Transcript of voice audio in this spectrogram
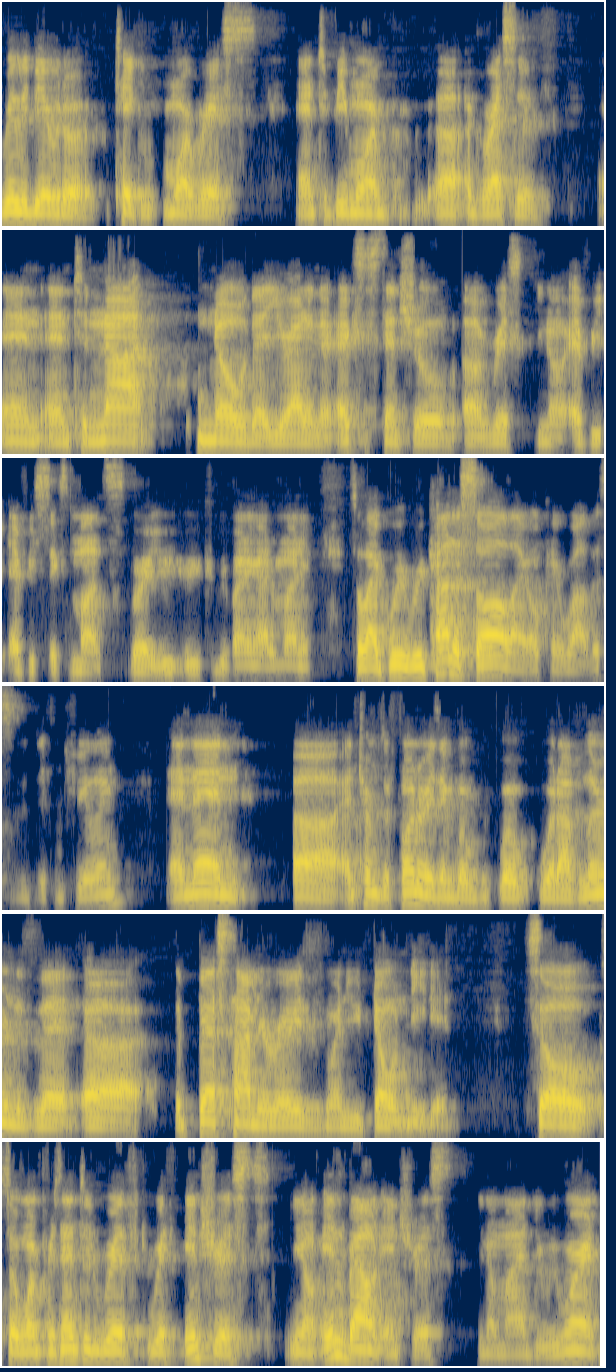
really be able to take more risks and to be more uh, aggressive and and to not know that you're at an existential uh, risk, you know, every every six months where you, you could be running out of money. So like we, we kind of saw like, okay, wow, this is a different feeling. And then uh, in terms of fundraising, what, what I've learned is that uh, the best time to raise is when you don't need it. So so when presented with with interest, you know, inbound interest, you know, mind you, we weren't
